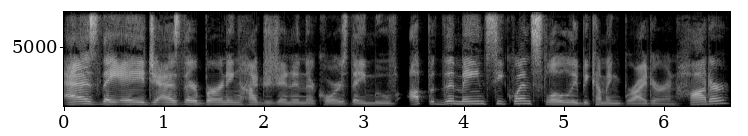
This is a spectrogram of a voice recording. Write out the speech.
As they age, as they're burning hydrogen in their cores, they move up the main sequence, slowly becoming brighter and hotter.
